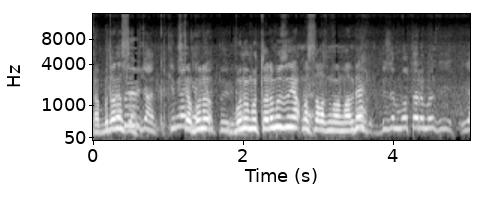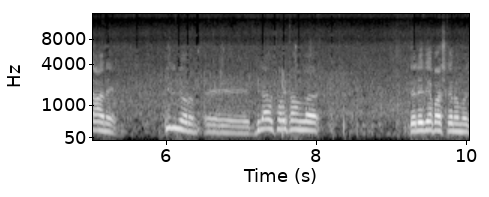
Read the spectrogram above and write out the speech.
Ya bu da Kime nasıl? duyuracaksın? Kimle İşte bunu gelip duyuracaksın? bunu muhtarımızın yapması lazım normalde. Bu- Bizim muhtarımız yani bilmiyorum e, Bilal Soykan'la belediye başkanımız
